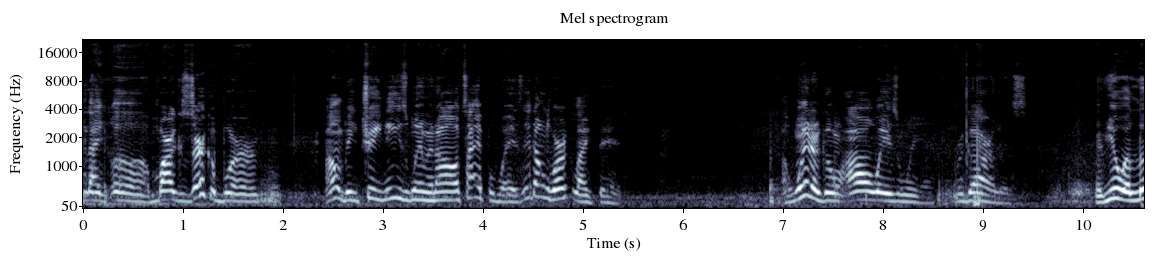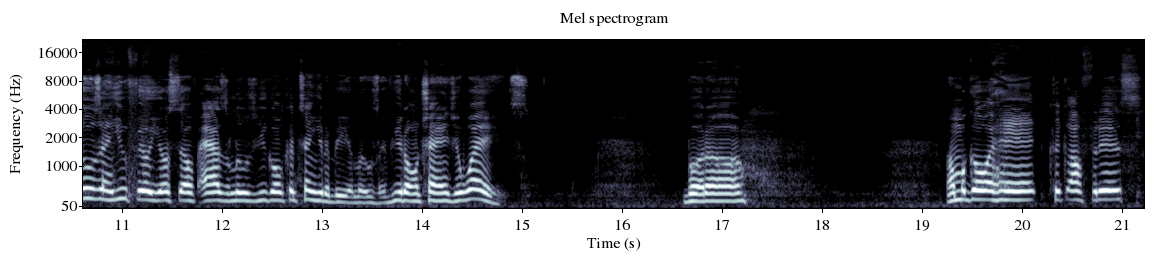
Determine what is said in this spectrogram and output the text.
like uh Mark Zuckerberg, I'm gonna be treating these women all type of ways. It don't work like that. A winner gonna always win, regardless. If you a loser and you feel yourself as a loser, you're gonna continue to be a loser if you don't change your ways. But uh I'm gonna go ahead, click off for this.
